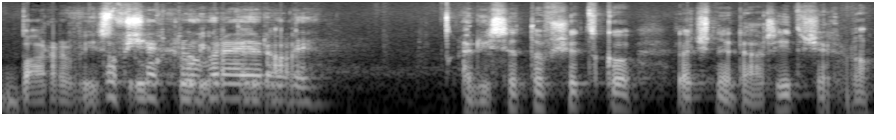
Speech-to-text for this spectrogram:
barvy, to všechno hraje roli. A když se to všechno začne dařit, všechno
